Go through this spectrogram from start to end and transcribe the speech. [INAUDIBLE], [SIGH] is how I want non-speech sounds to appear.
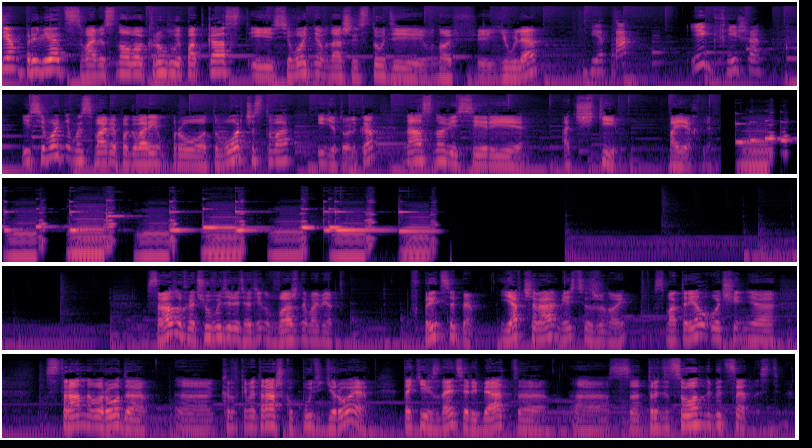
Всем привет, с вами снова Круглый подкаст, и сегодня в нашей студии вновь Юля. Света и Гриша. И сегодня мы с вами поговорим про творчество, и не только, на основе серии «Очки». Поехали. Сразу хочу выделить один важный момент. Принципе, я вчера вместе с женой смотрел очень э, странного рода э, короткометражку «Путь героя», таких, знаете, ребят э, э, с традиционными ценностями.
